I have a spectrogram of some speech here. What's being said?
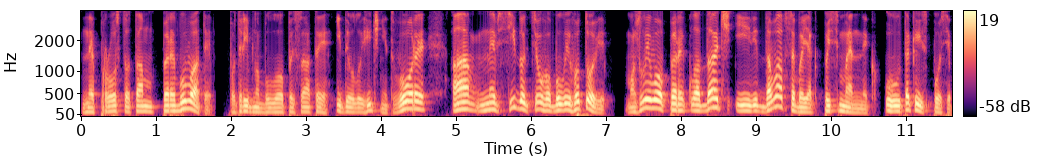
не просто там перебувати. Потрібно було писати ідеологічні твори, а не всі до цього були готові. Можливо, перекладач і віддавав себе як письменник у такий спосіб.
